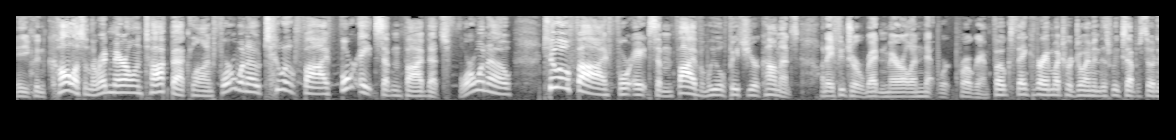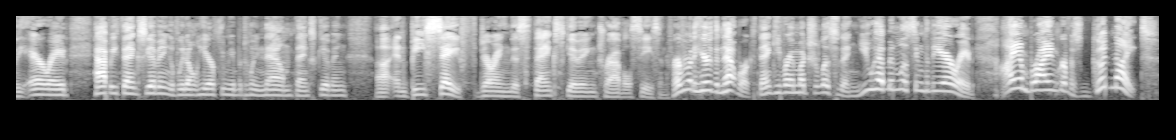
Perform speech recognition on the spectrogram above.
And you can call us on the Red Maryland Talkback line, 410 205 4875. That's 410 205 4875. And we will feature your comments on a future Red Maryland Network program. Folks, thank you very much for joining this week's episode of the Air Raid. Happy Thanksgiving if we don't hear from you between now and Thanksgiving. Uh, and be safe during this Thanksgiving travel season. For everybody here at the network, thank you very much for listening. You have been listening to the Air Raid. I am Brian Griffiths. Good night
